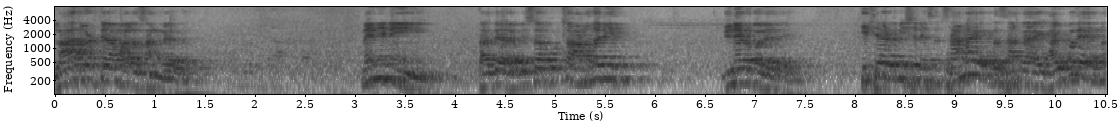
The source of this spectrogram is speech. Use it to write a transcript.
लाज वाटते आम्हाला सांगायला. नाही नाही नाही. तात्या विसापूरचं अनुदानित ज्युनियर कॉलेज आहे. किती ऍडमिशन आहे सर? सांगा एकदा सांगा. ऐकू द्या यांना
